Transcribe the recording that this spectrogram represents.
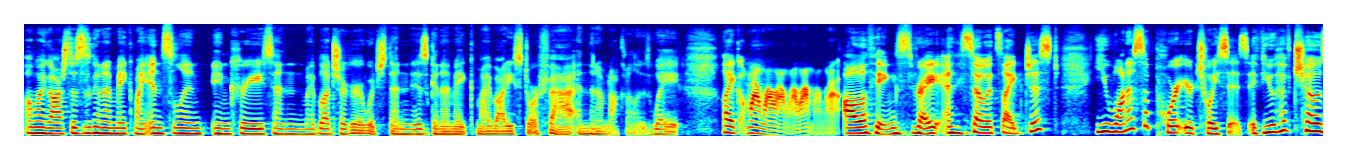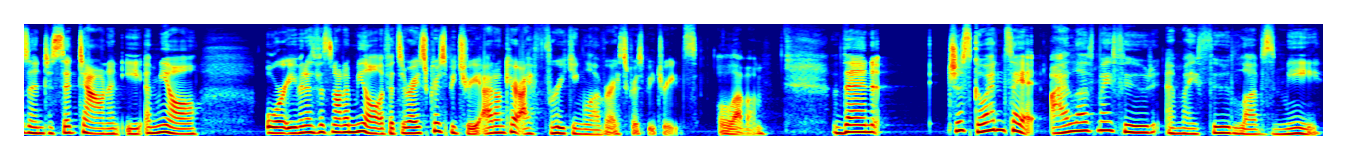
oh my gosh, this is gonna make my insulin increase and my blood sugar, which then is gonna make my body store fat, and then I'm not gonna lose weight. Like all the things, right? And so it's like just you wanna support your choices. If you have chosen to sit down and eat a meal, or even if it's not a meal, if it's a Rice Krispie treat, I don't care. I freaking love Rice Krispie treats. Love them. Then just go ahead and say it. I love my food and my food loves me.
